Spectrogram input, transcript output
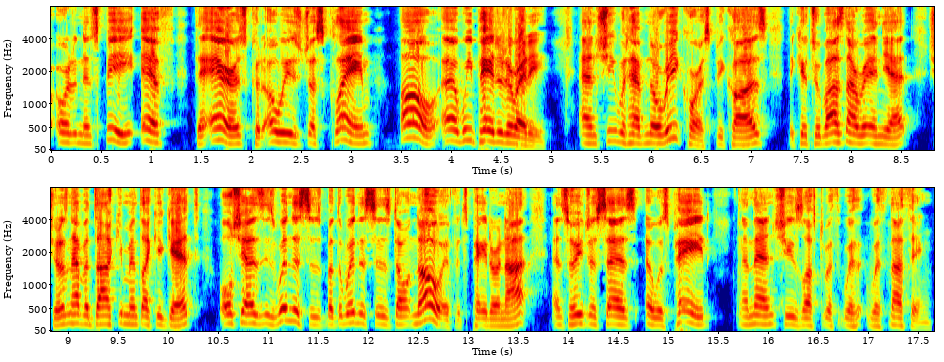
ordinance be if the heirs could always just claim, oh, uh, we paid it already. And she would have no recourse because the ketubah is not written yet. She doesn't have a document like a get. All she has is witnesses, but the witnesses don't know if it's paid or not. And so he just says it was paid and then she's left with, with, with nothing.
